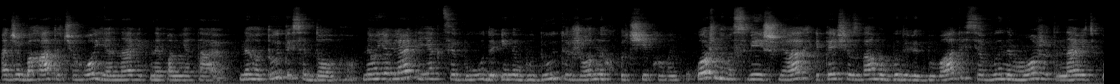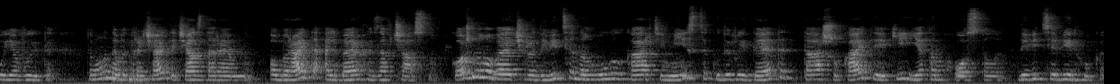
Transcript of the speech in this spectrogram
адже багато чого я навіть не пам'ятаю. Не готуйтеся довго, не уявляйте, як це буде, і не будуйте жодних очікувань. У кожного свій шлях, і те, що з вами буде відбуватися, ви не можете навіть уявити. Тому не витрачайте час даремно. Обирайте альберги завчасно. Кожного вечора дивіться на Google карті місце, куди ви йдете, та шукайте, які є там хостели. Дивіться відгуки.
